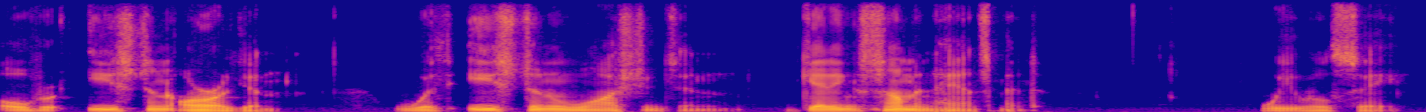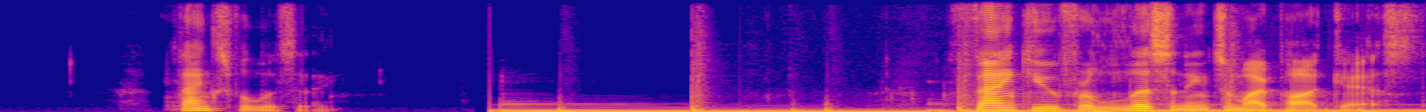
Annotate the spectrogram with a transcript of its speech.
over eastern Oregon, with eastern Washington getting some enhancement. We will see. Thanks for listening. Thank you for listening to my podcast.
